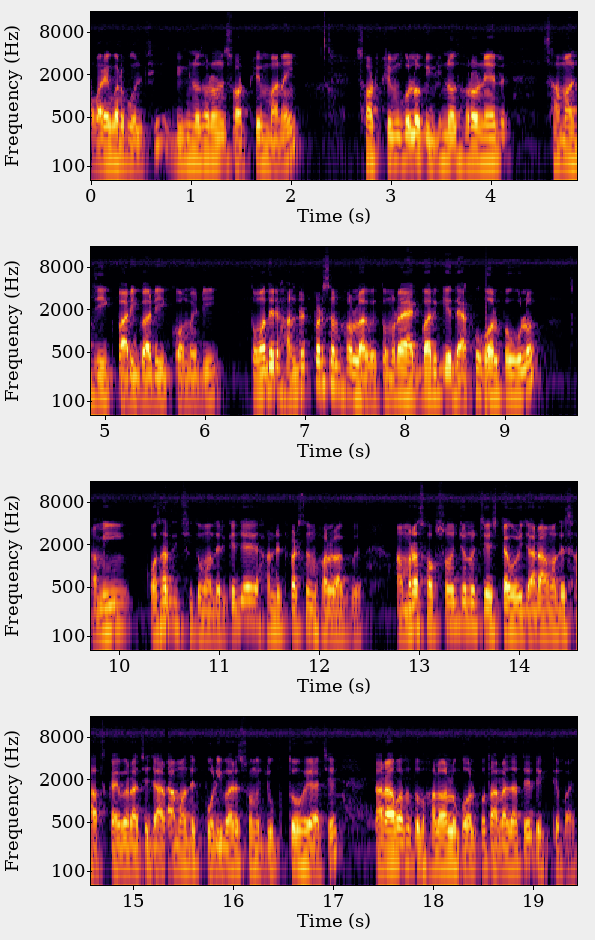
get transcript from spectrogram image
আবার একবার বলছি, বিভিন্ন ধরনের শর্ট ফিল্ম বানাই। শর্ট ফিল্মগুলো বিভিন্ন ধরনের সামাজিক, পারিবারিক কমেডি তোমাদের হান্ড্রেড পার্সেন্ট ভালো লাগবে। তোমরা একবার গিয়ে দেখো গল্পগুলো। আমি কথা দিচ্ছি তোমাদেরকে যে হান্ড্রেড পার্সেন্ট ভালো লাগবে। আমরা সবসময়ের জন্য চেষ্টা করি, যারা আমাদের সাবস্ক্রাইবার আছে, যারা আমাদের পরিবারের সঙ্গে যুক্ত হয়ে আছে, তারা আপাতত ভালো ভালো গল্প তারা যাতে দেখতে পায়।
